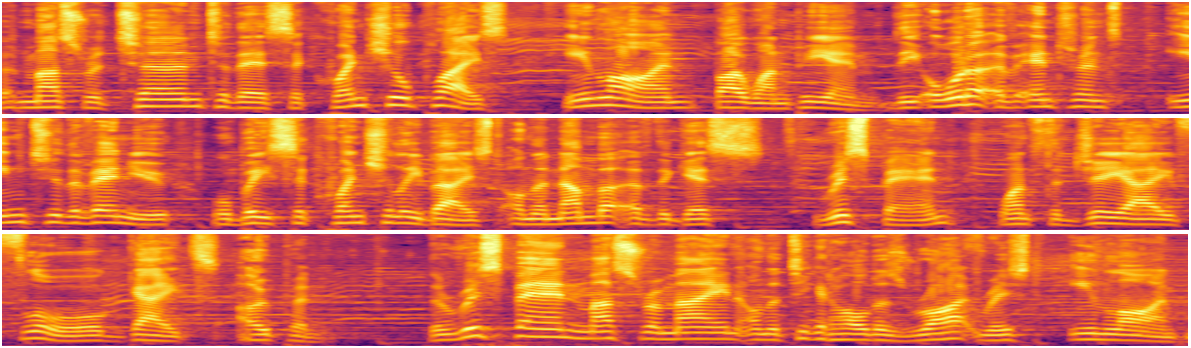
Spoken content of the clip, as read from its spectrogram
but must return to their sequential place in line by 1 pm. The order of entrance into the venue will be sequentially based on the number of the guests' wristband once the GA floor gates open. The wristband must remain on the ticket holder's right wrist in line.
